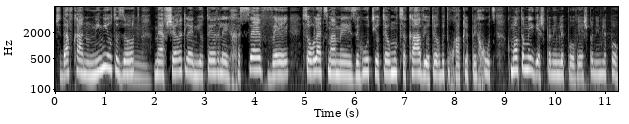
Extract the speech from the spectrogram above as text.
שדווקא האנונימיות הזאת mm. מאפשרת להם יותר להיחשף וליצור לעצמם אה, זהות יותר מוצקה ויותר בטוחה כלפי חוץ. כמו תמיד, יש פנים לפה ויש פנים לפה.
